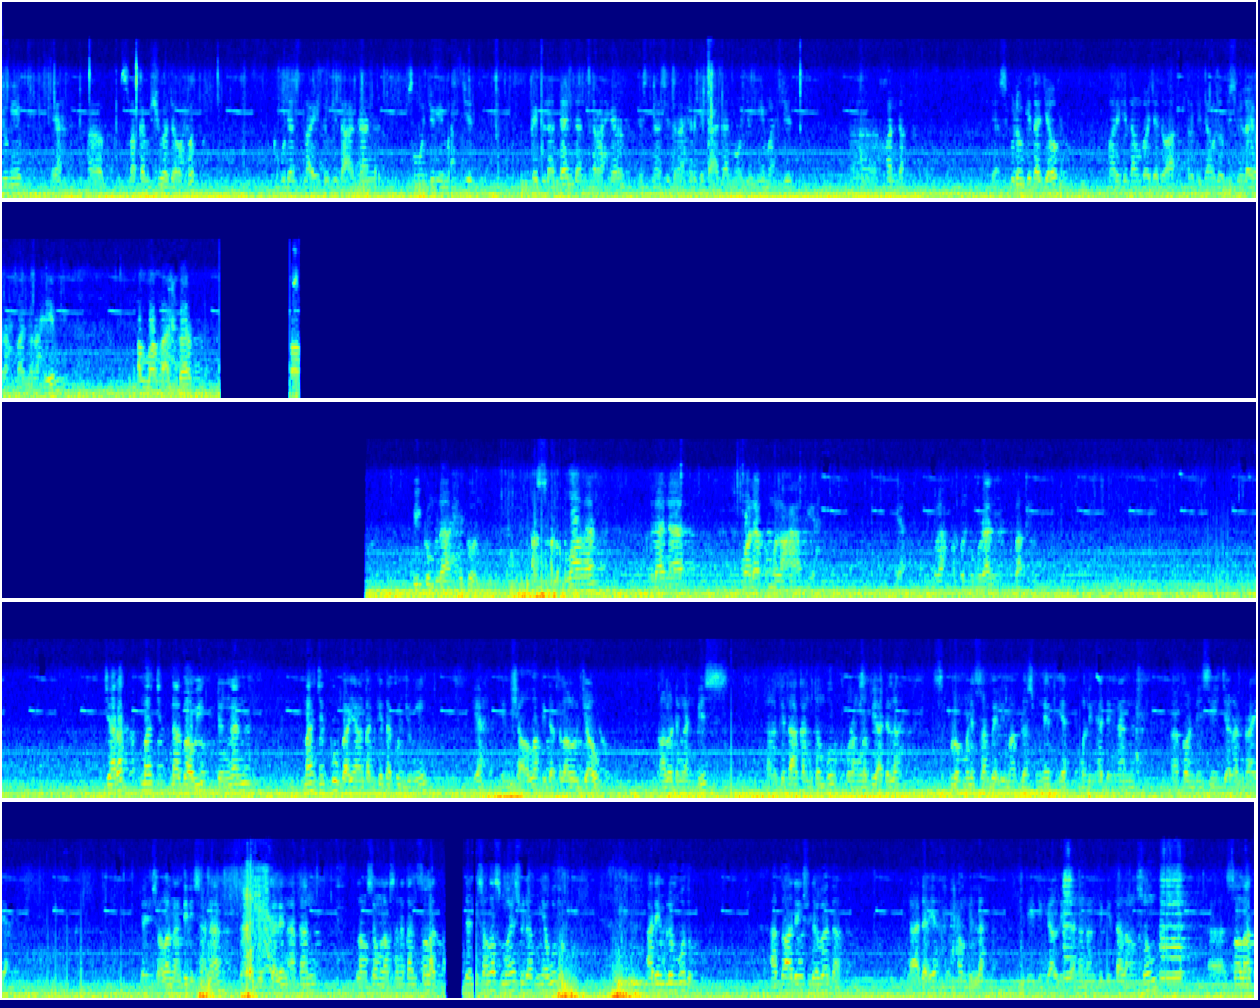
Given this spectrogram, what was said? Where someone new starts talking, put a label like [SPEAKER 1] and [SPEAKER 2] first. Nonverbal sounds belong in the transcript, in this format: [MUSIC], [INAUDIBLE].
[SPEAKER 1] mengunjungi ya uh, makam syuhada Uhud. Kemudian setelah itu kita akan mengunjungi masjid Kiblatan dan terakhir destinasi terakhir kita akan mengunjungi masjid uh, Khandaq. Ya, sebelum kita jauh, mari kita membaca doa terlebih dahulu. Bismillahirrahmanirrahim. Allahu Akbar. Lahiqun as'alullah lana wa lakumul afiyah. Ya itulah kubur-kuburan baki jarak Masjid Nabawi dengan Masjid Kuba yang akan kita kunjungi ya insya Allah tidak terlalu jauh. Kalau dengan bis eh, kita akan tempuh kurang lebih adalah 10 menit sampai 15 menit ya melihat dengan uh, kondisi jalan raya. Dan insya Allah nanti di sana kalian akan langsung melaksanakan sholat. Dan insya Allah semuanya sudah punya wudhu. Ada yang belum wudhu? Atau ada yang sudah batal? Tidak ada ya, Alhamdulillah. Jadi tinggal di sana nanti kita langsung uh, sholat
